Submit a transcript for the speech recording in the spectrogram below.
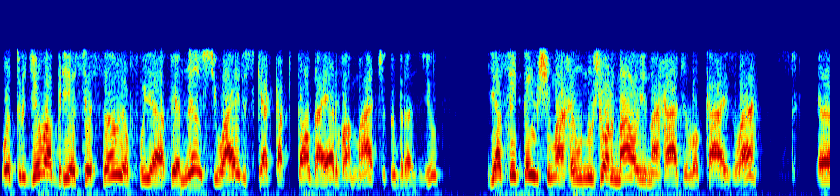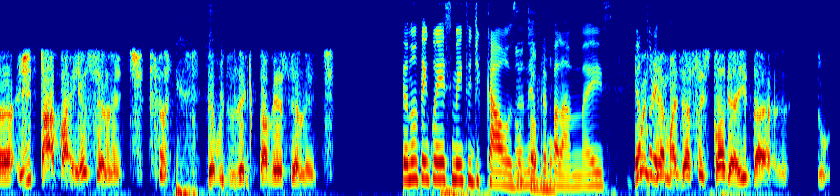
outro dia eu abri a sessão, eu fui a Venâncio Aires, que é a capital da erva mate do Brasil, e aceitei o chimarrão no jornal e na rádio locais lá, eh, e estava excelente. Devo dizer que estava excelente. Eu não tenho conhecimento de causa, Então né, tá pra bom. falar, mas... Eu, Pois por- é, mas essa história aí da, do,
